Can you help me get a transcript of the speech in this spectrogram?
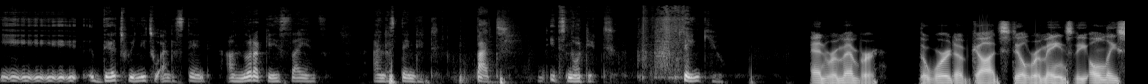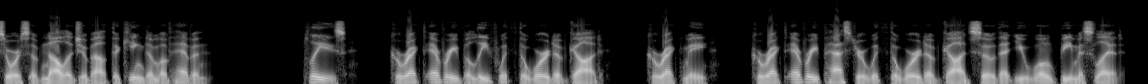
that we need to understand. I'm not against science. I understand it. But it's not it. Thank you. And remember, the Word of God still remains the only source of knowledge about the kingdom of heaven. Please, correct every belief with the Word of God, correct me, correct every pastor with the Word of God so that you won't be misled.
